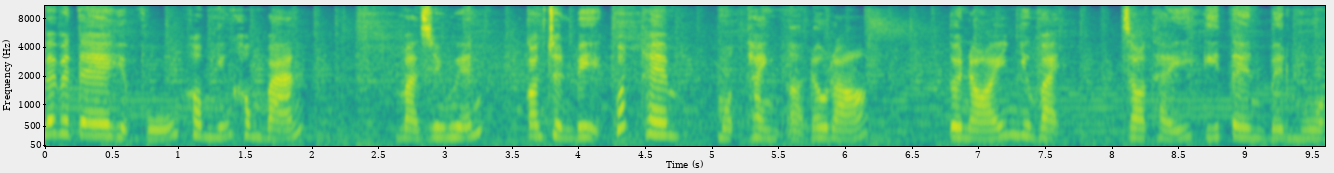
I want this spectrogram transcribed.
BBT Hiệp Phú không những không bán, mà Duy Nguyễn còn chuẩn bị quất thêm một thành ở đâu đó. Tôi nói như vậy do thấy ký tên bên mua.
